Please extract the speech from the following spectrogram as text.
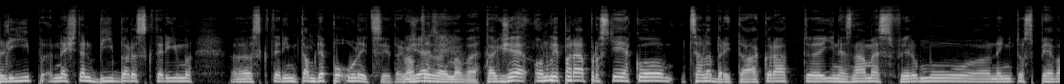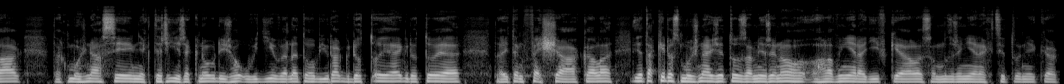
líp než ten Bieber, s kterým, eh, s kterým tam jde po ulici. Takže, no to je zajímavé. Takže on vypadá prostě jako celebrita, akorát ji neznáme z filmu, není to zpěvák, tak možná si někteří řeknou, když ho uvidí vedle toho Biebera, kdo to je, kdo to je, tady ten fešák, ale je taky dost možné, že to zaměřeno hlavně na dívky, ale samozřejmě nechci to nějak,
